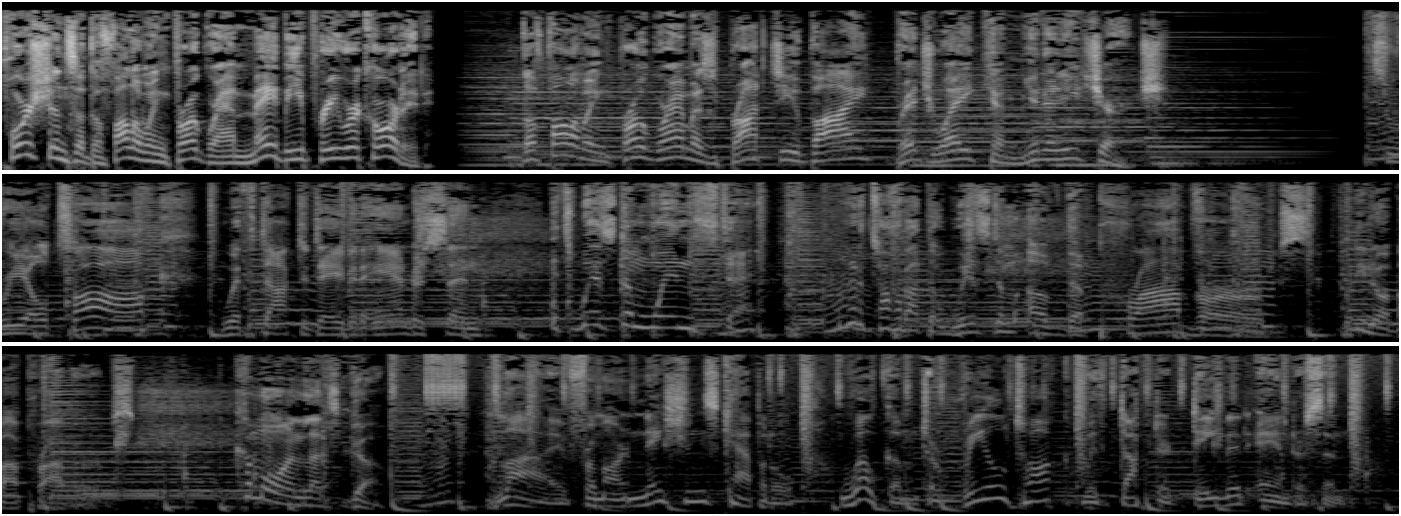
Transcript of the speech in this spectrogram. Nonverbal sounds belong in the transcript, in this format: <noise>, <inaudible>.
Portions of the following program may be pre recorded. The following program is brought to you by Bridgeway Community Church. It's Real Talk with Dr. David Anderson. It's Wisdom Wednesday. We're going to talk about the wisdom of the Proverbs. What do you know about Proverbs? Come on, let's go. Live from our nation's capital, welcome to Real Talk with Dr. David Anderson.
